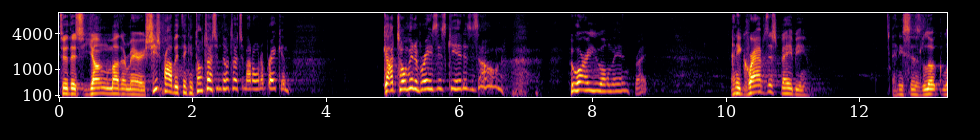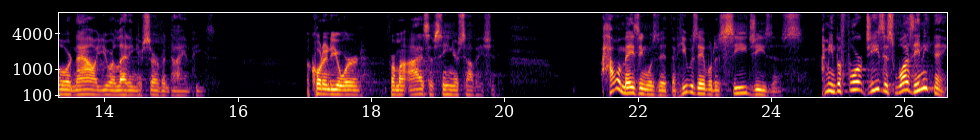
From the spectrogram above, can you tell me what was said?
to this young mother, Mary. She's probably thinking, Don't touch him, don't touch him, I don't want to break him. God told me to raise this kid as his own. Who are you, old man? Right? And he grabs this baby and he says, Look, Lord, now you are letting your servant die in peace. According to your word, for my eyes have seen your salvation. How amazing was it that he was able to see Jesus? I mean, before Jesus was anything,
